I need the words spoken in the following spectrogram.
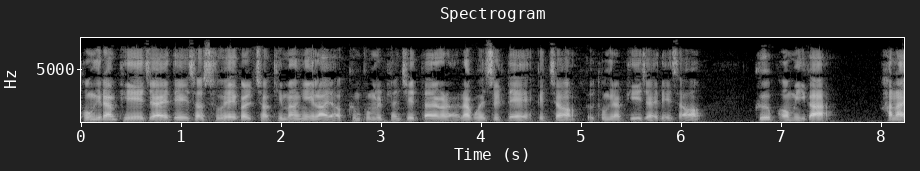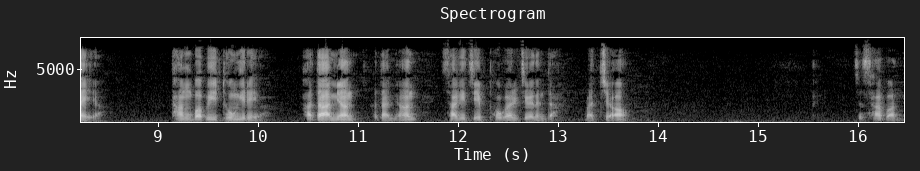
동일한 피해자에 대해서 수회에 걸쳐 기망행위를 하여 금품을 편취했다라고 했을 때 그쵸? 또 동일한 피해자에 대해서 그 범위가 하나예요. 방법이 동일해요. 하다면 하다면 사기죄 포괄죄가 된다. 맞죠? 자, 4번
